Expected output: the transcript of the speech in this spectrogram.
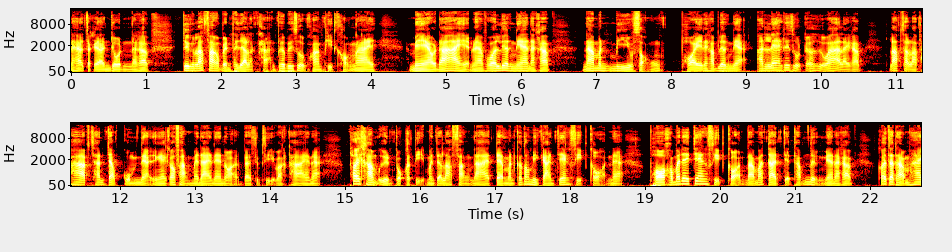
นะฮะจักรยานยนต์นะครับ จึงรับฟังเป็นพยานหลักฐานเพื่อพิสูจน์ความผิดของนายแมวได้เห็นไหมครับเพราะว่าเรื่องนี้นะครับนะมันมีอยู่2พอยต์นะครับเรื่องเนี้ยอันแรกที่สุดก็คือว่าอะไรครับรับสารภาพชั้นจับกลุ่มเนี่ยยังไงก็ฟังไม่ได้แน่นอน 84วรรคท้ายนะถ้อยคำอื่นปกติมันจะรับฟังได้ แต่มันก็ต้องมีการแจ้งสิทธิ์ก่อนนะพอเขาไม่ได้แจ้งสิทธิ์ก่อนตามมาตรา7ทับ1เนี่ยนะครับก็จะทำให้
